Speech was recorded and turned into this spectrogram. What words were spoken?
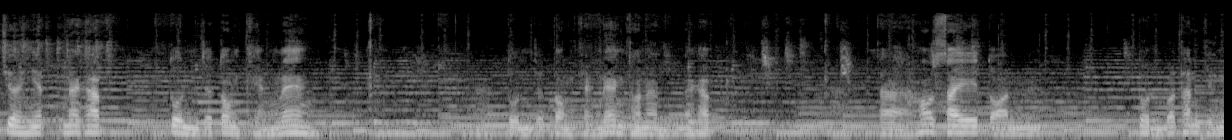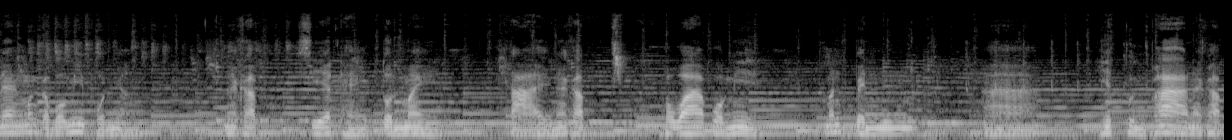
เชือกเห็ดนะครับต้นจะต้องแข็งแรงต้นจะต้องแข็งแรงเท่านั้นนะครับถ้าเฮาใส่ตอน ต้นว่าท่านแข็งแรงมันกับว่ามีผลอย่างนะครับ เสียดให้ต้นไม้ตายนะครับ เพราะว่าพวกนี้มันเป็นอ่าเห็ดพึ่งผ้านะครับ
